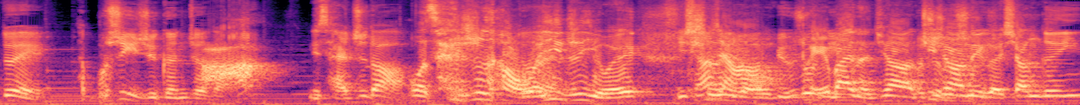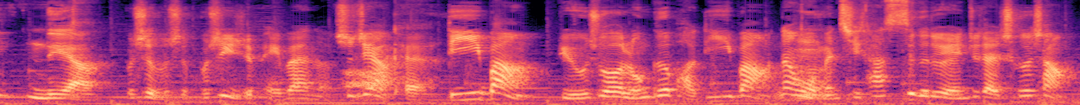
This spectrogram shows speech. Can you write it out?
对，他不是一直跟着的，啊？你才知道。我才知道，我一直以为你想想比如说陪伴的，就像就像那个香根那样，不是不是不是一直陪伴的，是这样。第一棒，比如说龙哥跑第一棒，那我们其他四个队员就在车上，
